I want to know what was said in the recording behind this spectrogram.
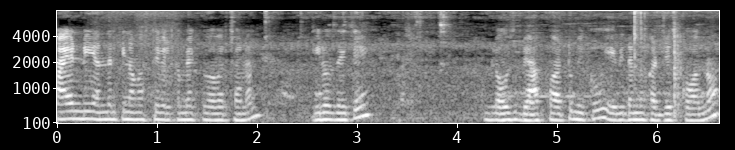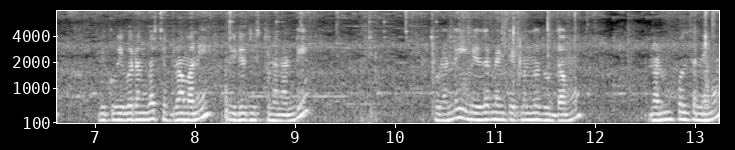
హాయ్ అండి అందరికీ నమస్తే. Welcome back to our channel. ఈరోజైతే బ్లౌజ్ బ్యాక్ పార్ట్ మీకు ఏ విధంగా కట్ చేసుకోవాలో మీకు వివరంగా చెప్దామని వీడియో తీస్తున్నానండి. చూడండి ఈ మెజర్మెంట్ ఎట్లుందో చూద్దాము. నడుము కొలతనేమో.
